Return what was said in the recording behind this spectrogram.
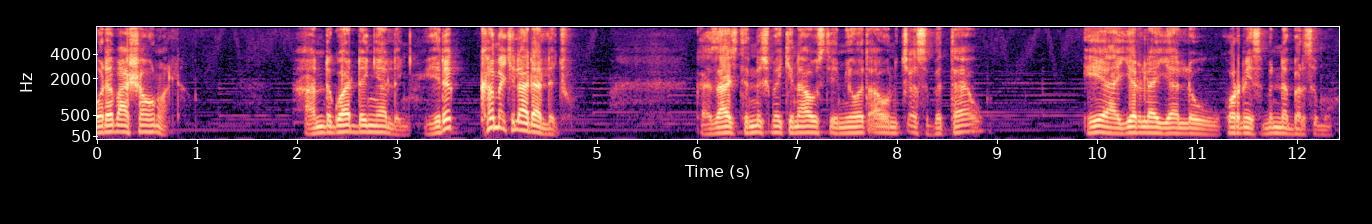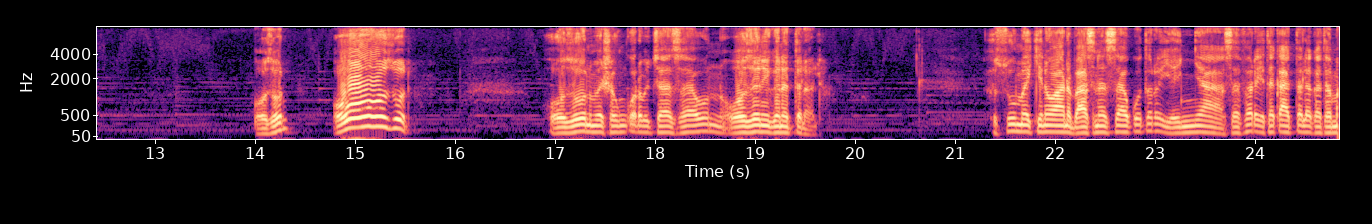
ወደ ባሻ ሆኗል። አንድ ጓደኛ አለኝ የደከመች ላዳ ከዛች ትንሽ መኪና ውስጥ የሚወጣውን ጭስ ብታየው ይሄ አየር ላይ ያለው ኮርኔስ ምን ነበር ስሙ? ኦዞን ኦዞን ኦዞን መሸንቆር ብቻ ሳይሆን ኦዞን ይገነጥላል። እሱ መኪናዋን ባስነሳ ቁጥር የእኛ ሰፈር የተቃጠለ ከተማ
